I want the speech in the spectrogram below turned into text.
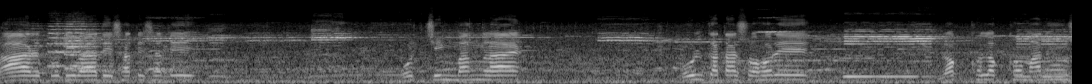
তার প্রতিবাদের সাথে সাথে পশ্চিম বাংলায় কলকাতা শহরে লক্ষ লক্ষ মানুষ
